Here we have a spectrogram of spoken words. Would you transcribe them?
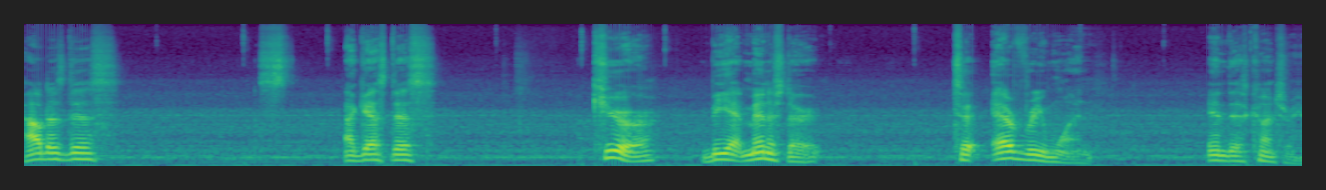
How does this I guess this cure be administered to everyone in this country?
